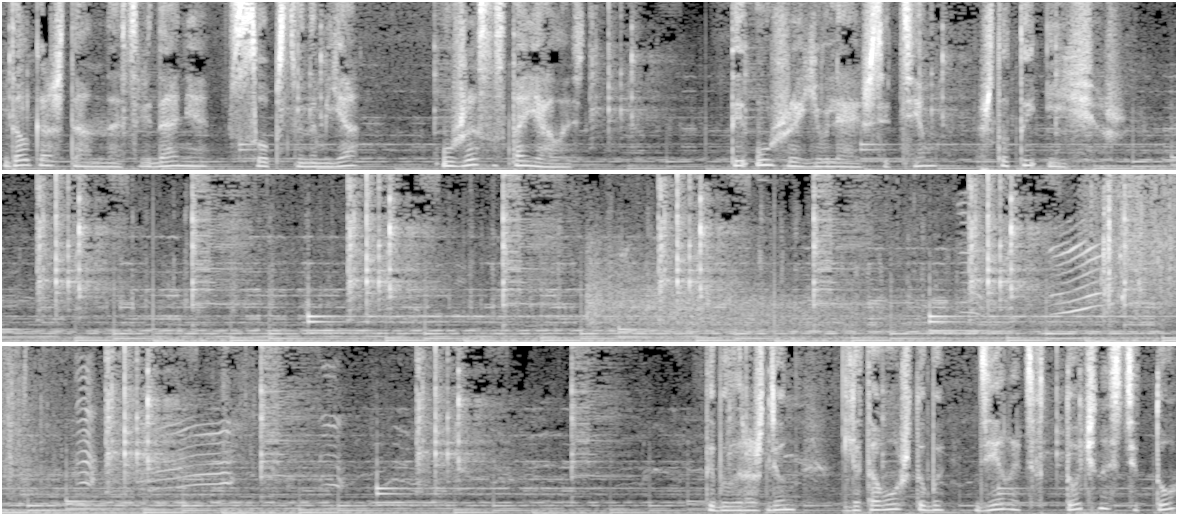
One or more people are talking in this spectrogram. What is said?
долгожданное свидание с собственным «я» уже состоялось. Ты уже являешься тем, что ты ищешь. Ты был рожден для того, чтобы делать в точности то,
